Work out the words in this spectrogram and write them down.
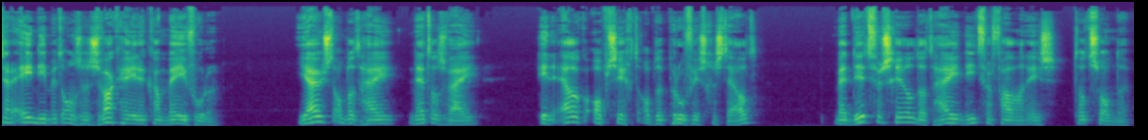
er een die met onze zwakheden kan meevoelen, juist omdat hij, net als wij, in elk opzicht op de proef is gesteld, met dit verschil dat hij niet vervallen is tot zonde.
